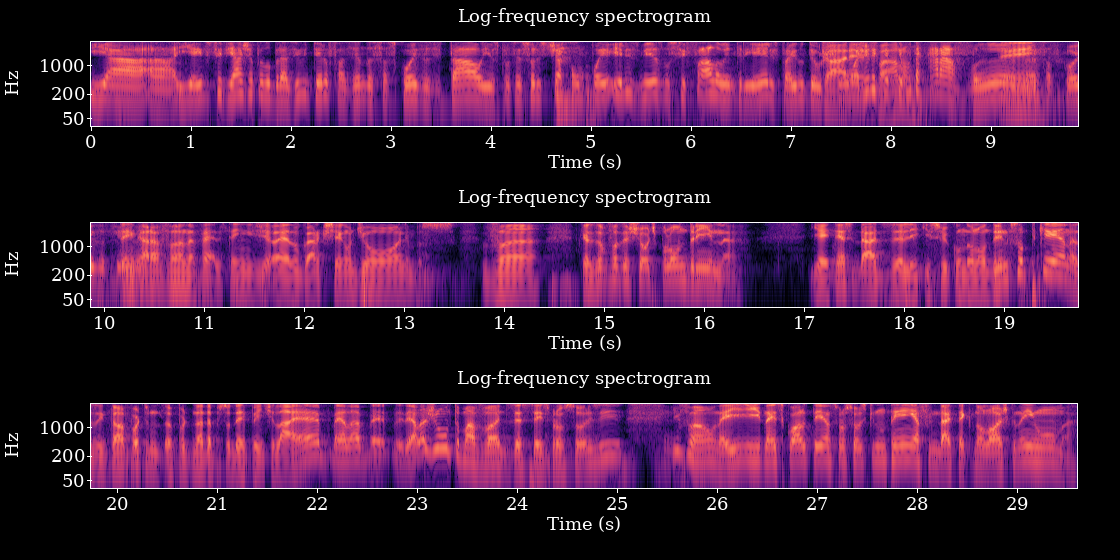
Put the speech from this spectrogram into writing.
E, a, a- e aí você viaja pelo Brasil inteiro fazendo essas coisas e tal, e os professores te acompanham, eles mesmos se falam entre eles pra ir no teu Cara, show. é, Imagina que deve ter falam. muita caravana, Tem. essas coisas assim. Tem né? caravana, velho. Tem é, lugar que chegam de ônibus, van. Porque às vezes eu vou fazer show tipo Londrina. E aí tem as cidades ali que circundam Londrina que são pequenas. Então a oportun- a oportunidade da pessoa, de repente, ir lá é ela, é- ela junta uma van de 16 professores e, e vão, né? E, e na escola tem as professores que não têm afinidade tecnológica nenhuma.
